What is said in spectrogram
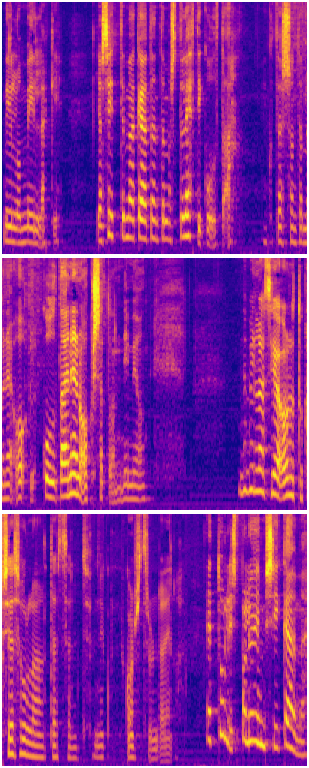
milloin milläkin. Ja sitten mä käytän tämmöistä lehtikultaa. Niin kuin tässä on tämmöinen kultainen oksaton nimi on. No millaisia odotuksia sulla on tässä nyt niin Konstrundanilla? että tulisi paljon ihmisiä käymään.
